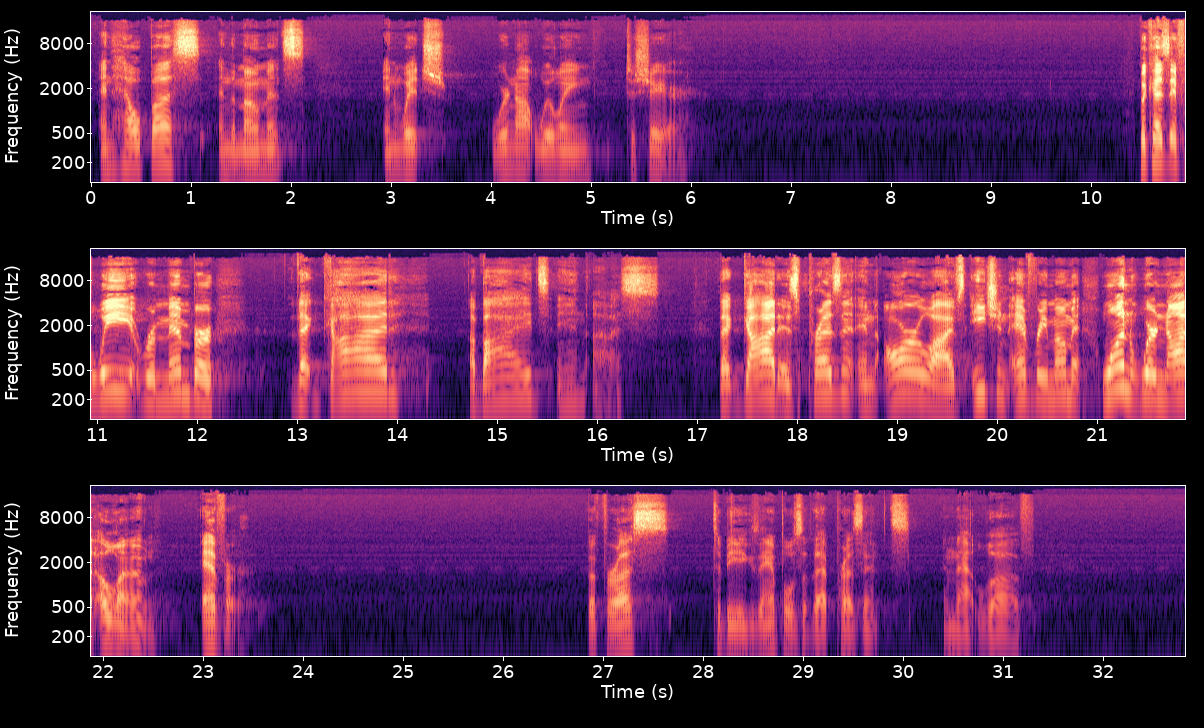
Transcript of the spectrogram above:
and help us in the moments in which we're not willing to share. Because if we remember that God abides in us, that God is present in our lives each and every moment, one, we're not alone, ever. But for us to be examples of that presence and that love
